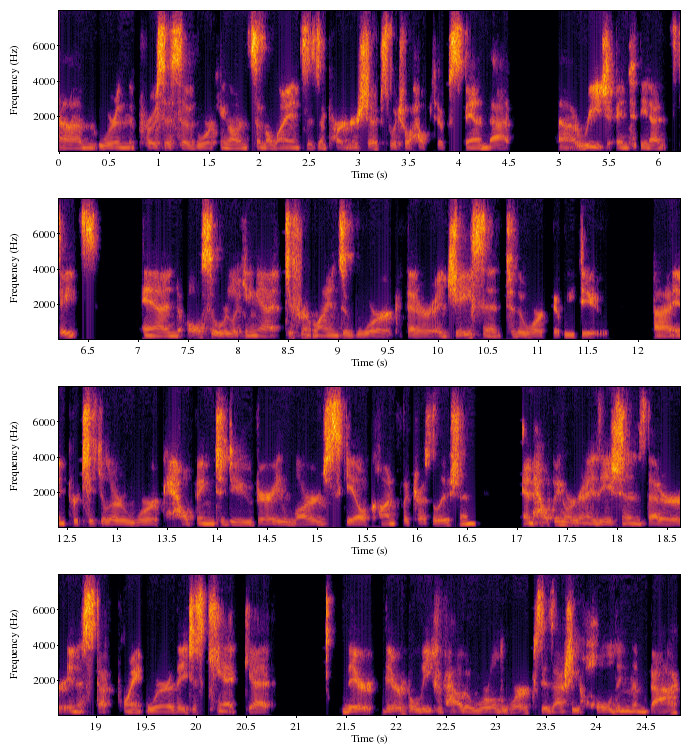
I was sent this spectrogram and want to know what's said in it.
um, we're in the process of working on some alliances and partnerships, which will help to expand that uh, reach into the United States. And also, we're looking at different lines of work that are adjacent to the work that we do. Uh, in particular, work helping to do very large scale conflict resolution and helping organizations that are in a stuck point where they just can't get their their belief of how the world works is actually holding them back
